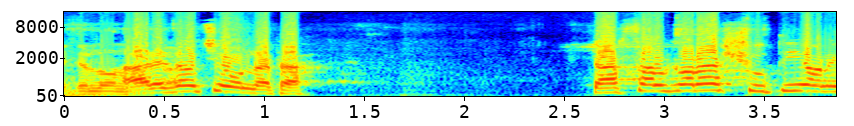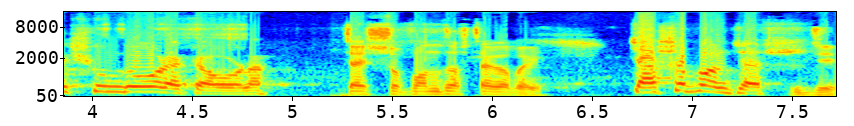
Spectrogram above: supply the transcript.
এটা হলো আর এটা হচ্ছে ওড়নাটা টার্সাল করা সুতি অনেক সুন্দর একটা ওড়না। চারশো পঞ্চাশ টাকা ভাই। চারশো পঞ্চাশ। জি।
